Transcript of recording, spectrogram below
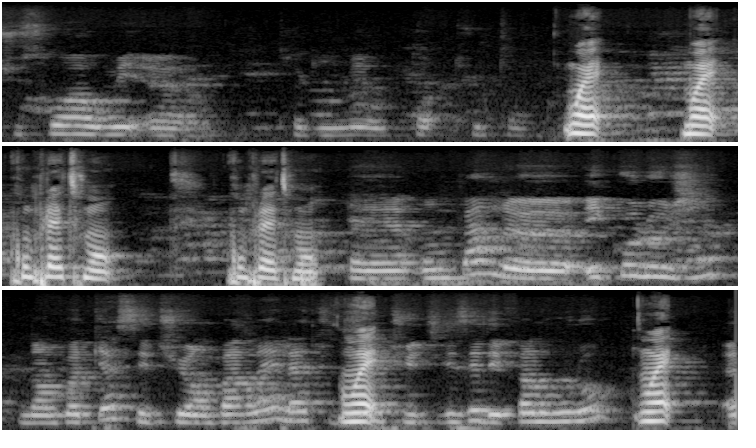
tu sois au, euh, au top tout le temps. Ouais, ouais, complètement. Complètement. Euh, on parle écologie dans le podcast et tu en parlais là, tu, que tu utilisais des fins de rouleau. Ouais. tu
